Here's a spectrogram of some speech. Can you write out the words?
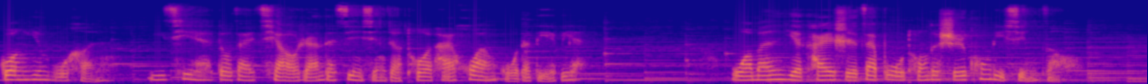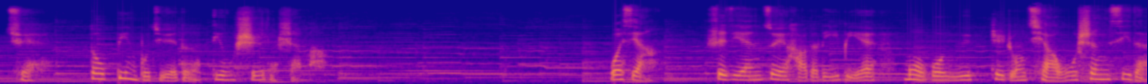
光阴无痕，一切都在悄然地进行着脱胎换骨的蝶变。我们也开始在不同的时空里行走，却。都并不觉得丢失了什么。我想，世间最好的离别，莫过于这种悄无声息的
